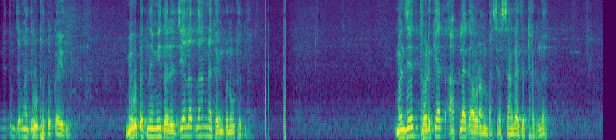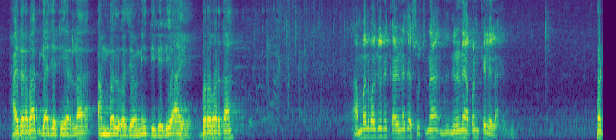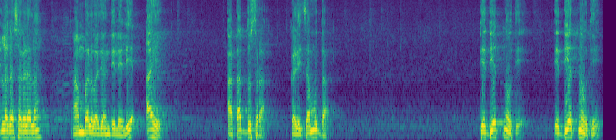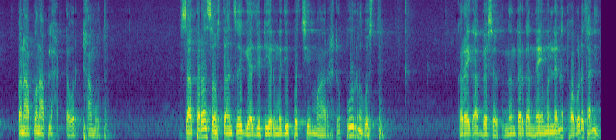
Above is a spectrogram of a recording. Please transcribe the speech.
मी तुमच्या मध्ये उठवतो काय तू? मी उठत नाही मी तर जेलातलं अन्न खाईन पण उठत नाही. म्हणजे थोडक्यात आपल्या गावरान भाषेत सांगायचं ठरलं हैदराबाद गॅजेटियरला अंमलबजावणी दिलेली आहे. बरोबर का? अंमलबजावणी करण्याच्या सूचना म्हणजे निर्णय आपण केलेला आहे. पटलं का सगळ्याला? अंमलबजावणी दिलेली आहे. आता दुसरा. कळीचा मुद्दा. ते देत नव्हते ते देत नव्हते पण आपण आपल्या हट्टावर ठाम होतो. सातारा संस्थांचं गॅजेटियरमध्ये पश्चिम महाराष्ट्र पूर्ण बसतो. खरंय का अभ्यासक? नंतर का नाही म्हणल्यानं थोबडच हानी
